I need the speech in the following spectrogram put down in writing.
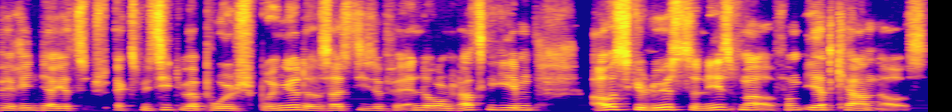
wir reden ja jetzt explizit über Polsprünge. Das heißt, diese Veränderung hat es gegeben, ausgelöst zunächst mal vom Erdkern aus.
